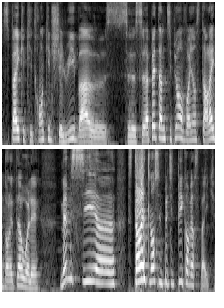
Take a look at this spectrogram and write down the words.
Spike qui est tranquille chez lui, bah, euh, se la pète un petit peu en voyant Starlight dans l'état où elle est. Même si euh, Starlight lance une petite pique envers Spike.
